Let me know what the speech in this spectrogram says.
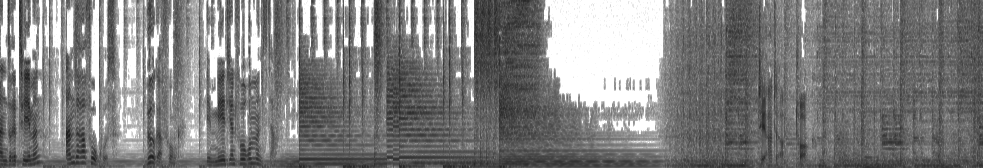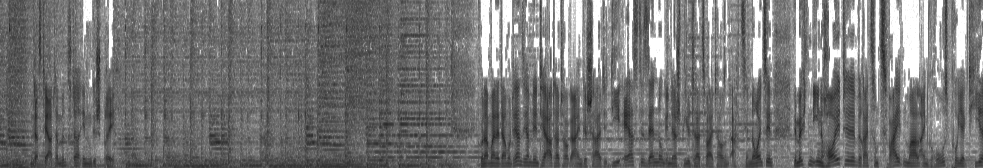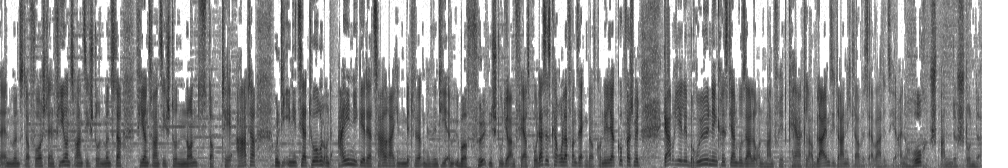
Andere Themen, anderer Fokus. Bürgerfunk im Medienforum Münster. Theater Talk. Das Theater Münster im Gespräch. Guten Abend, meine Damen und Herren. Sie haben den Theatertalk eingeschaltet. Die erste Sendung in der Spielzeit 2018-19. Wir möchten Ihnen heute bereits zum zweiten Mal ein Großprojekt hier in Münster vorstellen. 24 Stunden Münster, 24 Stunden Nonstop-Theater. Und die Initiatoren und einige der zahlreichen Mitwirkenden sind hier im überfüllten Studio am Verspol. Das ist Carola von Seckendorf, Cornelia Kupferschmidt, Gabriele Brüning, Christian Busalle und Manfred Kerklau. Bleiben Sie dran. Ich glaube, es erwartet Sie eine hochspannende Stunde.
